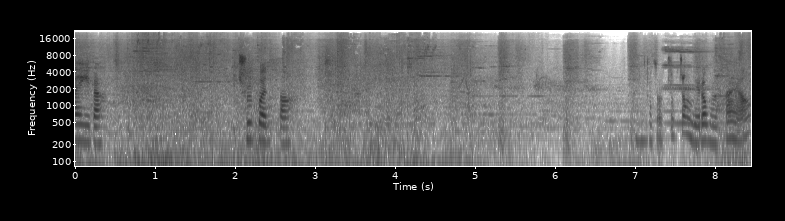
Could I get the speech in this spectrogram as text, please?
다행이다. 줄 뻔했다. 그래서 쭉쭉 밀어볼까요?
